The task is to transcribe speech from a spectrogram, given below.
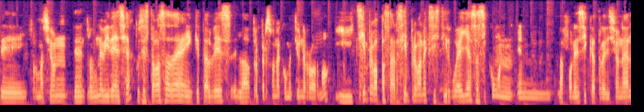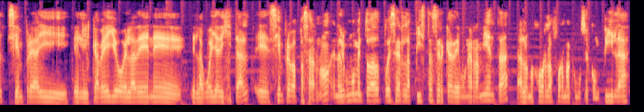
de información dentro de una evidencia, pues está basada en que tal vez la otra persona cometió un error, ¿no? Y siempre va a pasar, siempre van a existir huellas, así como en, la forénsica tradicional, siempre hay el cabello, el ADN, la huella digital, eh, siempre va a pasar, ¿no? En algún momento dado puede ser la pista acerca de una herramienta, a lo mejor la forma como se compila,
